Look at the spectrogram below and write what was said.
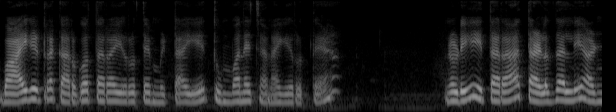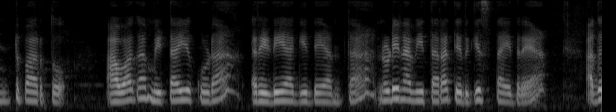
ಬಾಯಿಗಿಟ್ರೆ ಕರ್ಗೋ ಥರ ಇರುತ್ತೆ ಮಿಠಾಯಿ ತುಂಬಾ ಚೆನ್ನಾಗಿರುತ್ತೆ. ನೋಡಿ, ಈ ಥರ ತಳದಲ್ಲಿ ಅಂಟಬಾರ್ದು. ಆವಾಗ ಮಿಠಾಯಿ ಕೂಡ ರೆಡಿಯಾಗಿದೆ ಅಂತ. ನೋಡಿ, ನಾವು ಈ ಥರ ತಿರುಗಿಸ್ತಾ ಇದ್ರೆ ಅದು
